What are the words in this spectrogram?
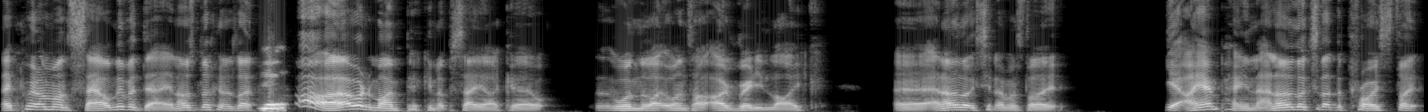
They put them on sale the other day, and I was looking. I was like, Yeah. oh, I wouldn't mind picking up, say, like a one of the like ones I, I really like. Uh, and I looked at it and I was like, yeah, I am paying that. And I looked at like the price, like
